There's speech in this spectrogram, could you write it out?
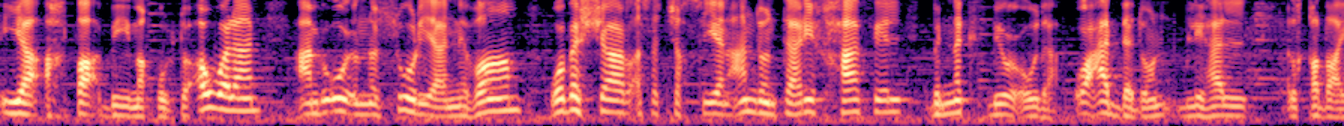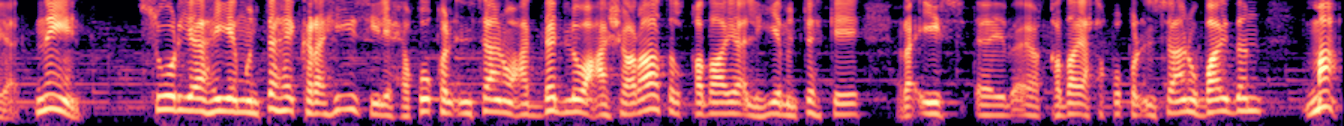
فيها أخطاء بمقولته، اولا عم بيقول إنه سوريا النظام وبشار الاسد شخصيا عندهم تاريخ حافل بالنكث بوعودها وعددهم لهالقضايا، اثنين سوريا هي منتهك رئيسي لحقوق الإنسان وعدد له عشرات القضايا اللي هي منتهكة رئيس آه، قضايا حقوق الإنسان وبايدن مع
